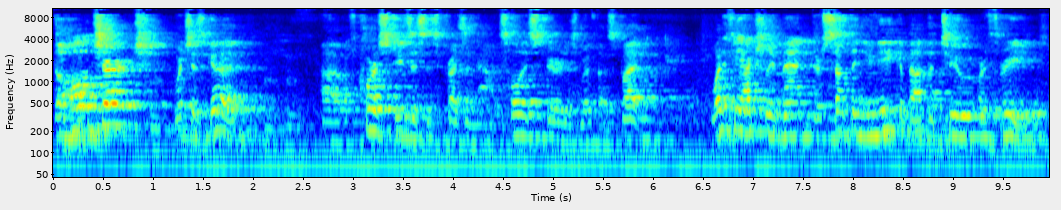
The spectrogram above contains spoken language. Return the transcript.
the whole church, which is good. Uh, of course, Jesus is present now. His Holy Spirit is with us. But what if he actually meant there's something unique about the two or three?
